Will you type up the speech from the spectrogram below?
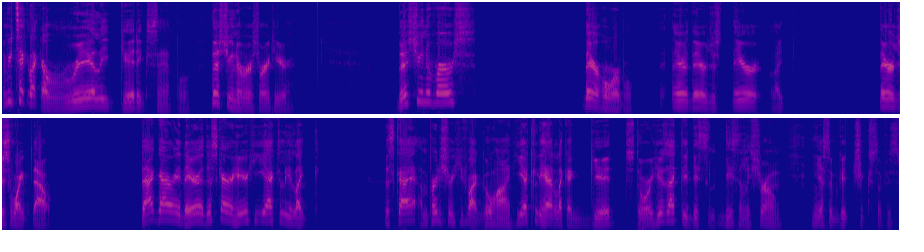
let me take like a really good example. This universe right here. This universe, they're horrible. They're they're just they're like they're just wiped out. That guy right there, this guy right here, he actually like this guy, I'm pretty sure he fought Gohan. He actually had like a good story. He was actually decently strong. He has some good tricks up his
